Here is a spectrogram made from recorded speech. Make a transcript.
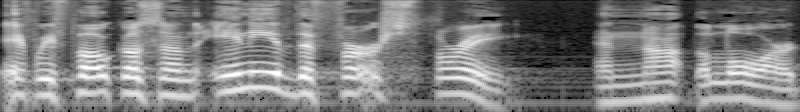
If we focus on any of the first three and not the Lord,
